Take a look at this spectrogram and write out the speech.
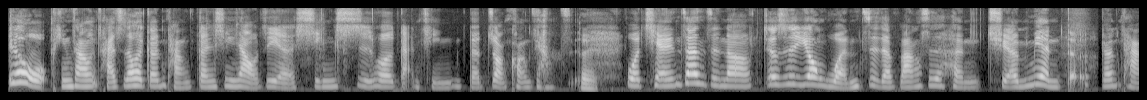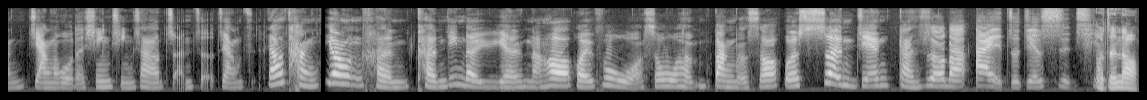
因为我平常还是会跟唐更新一下我自己的心事或者感情的状况这样子。对，我前一阵子呢，就是用文字的方式很全面的跟唐讲了我的心情上的转折这样子，然后唐用很肯定的语言，然后回复我说我很棒的时候，我瞬间感受到爱这件事情哦，。真的哦，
